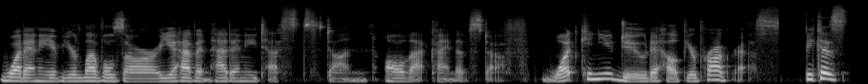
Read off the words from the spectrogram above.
what any of your levels are, you haven't had any tests done, all that kind of stuff. What can you do to help your progress? Because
